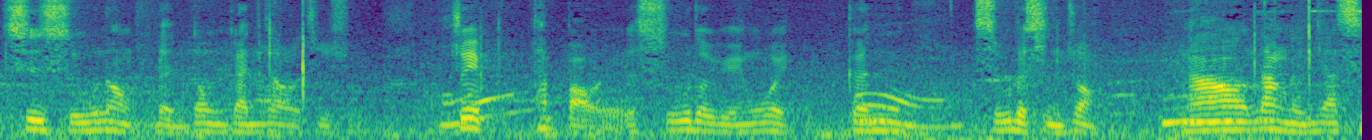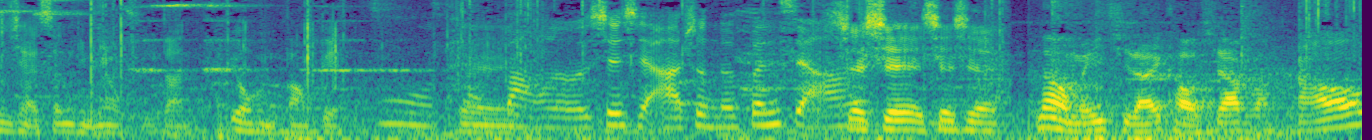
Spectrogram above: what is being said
吃食物那种冷冻干燥的技术，所以它保留了食物的原味跟食物的形状。然后让人家吃起来身体没有负担，又很方便。哦，太棒了！谢谢阿正的分享。谢谢谢谢。那我们一起来烤虾吧。好。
